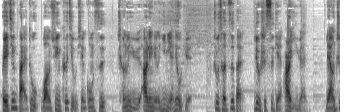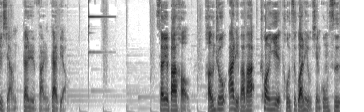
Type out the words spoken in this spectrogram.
北京百度网讯科技有限公司成立于二零零一年六月，注册资本六十四点二亿元，梁志祥担任法人代表。三月八号，杭州阿里巴巴创业投资管理有限公司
